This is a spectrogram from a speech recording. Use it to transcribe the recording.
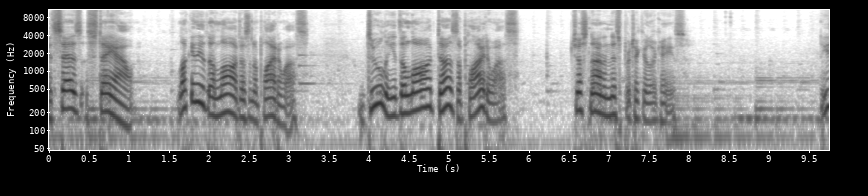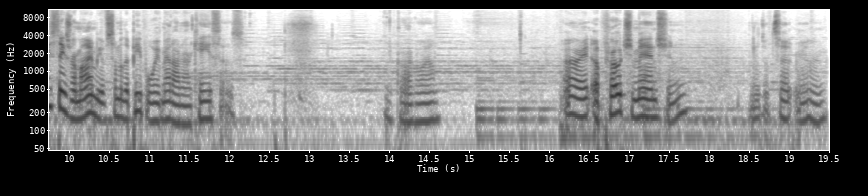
it says, stay out. Luckily, the law doesn't apply to us. Dooley, the law does apply to us. Just not in this particular case. These things remind me of some of the people we've met on our cases. Gargoyle. Alright, approach mansion. That's it, really.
